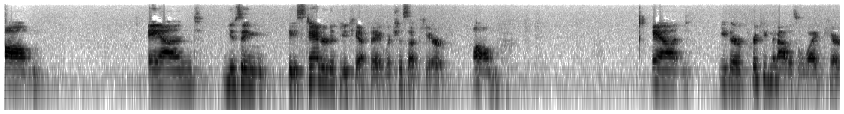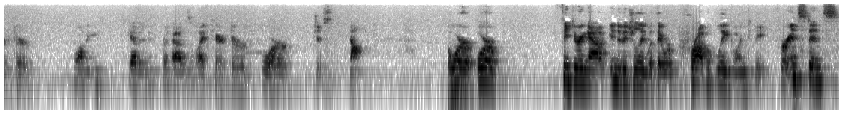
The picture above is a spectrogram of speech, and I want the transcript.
um, and using the standard of UTF-8, which is up here, um, and either printing them out as a wide character, lumping together to print out as a wide character, or just not. Or, or figuring out individually what they were probably going to be. For instance,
